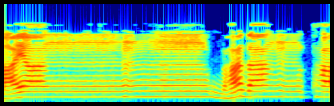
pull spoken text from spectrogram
අයං භදන්තා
